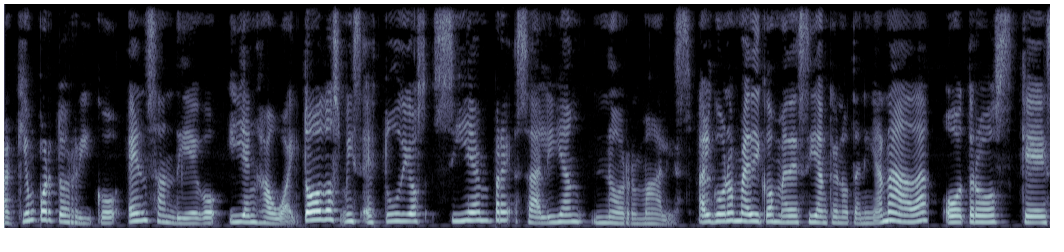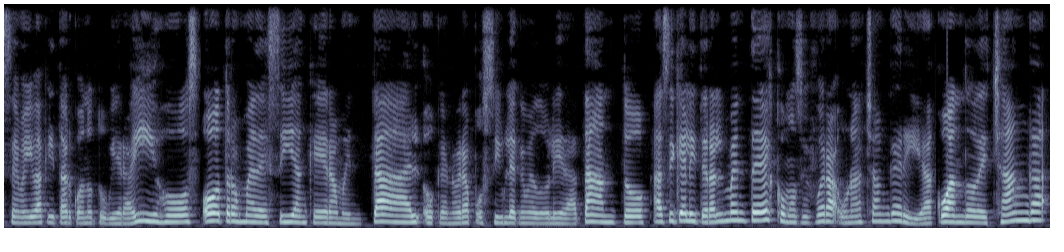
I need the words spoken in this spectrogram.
aquí en Puerto Rico, en San Diego y en Hawái. Todos mis estudios siempre salían normales. Algunos médicos me decían que no tenía nada, otros que se me iba a quitar cuando tuviera hijos, otros me decían que era mental o que no era posible que me doliera tanto. Así que literalmente es como si fuera una changuería. Cuando de changa,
